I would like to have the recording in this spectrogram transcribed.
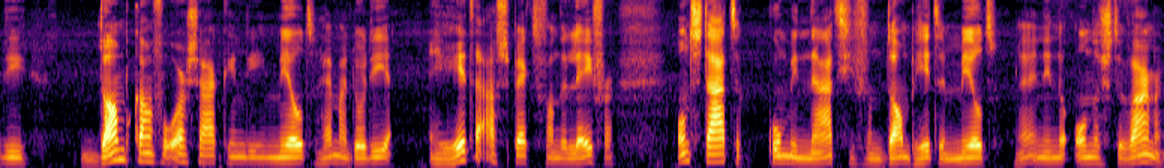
die damp kan veroorzaken in die mild. maar door die hitteaspect van de lever ontstaat de combinatie van damp, hitte, mild hè, en in de onderste warmer.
